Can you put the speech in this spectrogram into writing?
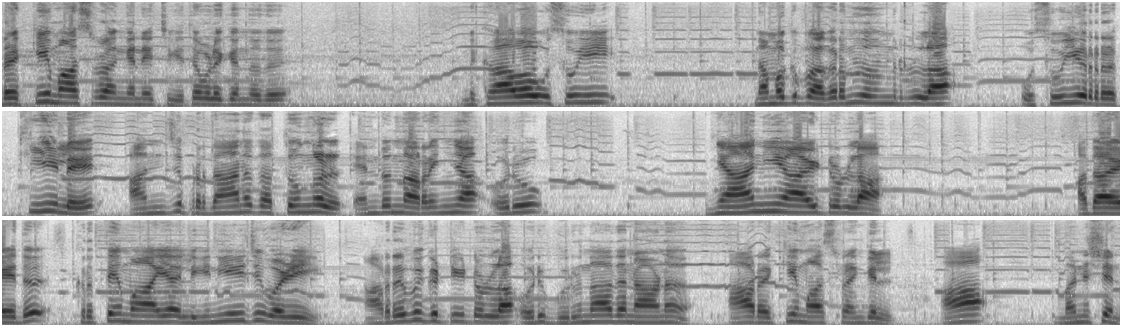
റെക്കി മാസ്റ്റർ അങ്ങനെ ചീത്ത വിളിക്കുന്നത്. മിഖാവ ഉസൂയി നമുക്ക് പകർന്നു തന്നിട്ടുള്ള ഉസൂയി റക്കിയിലെ അഞ്ച് പ്രധാന തത്വങ്ങൾ എന്തെന്നറിഞ്ഞ ഒരു ജ്ഞാനിയായിട്ടുള്ള അതായത് കൃത്യമായ ലീനിയേജ് വഴി അറിവ് കിട്ടിയിട്ടുള്ള ഒരു ഗുരുനാഥനാണ് ആ റക്കി മാസ്റ്റർ എങ്കിൽ ആ മനുഷ്യൻ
